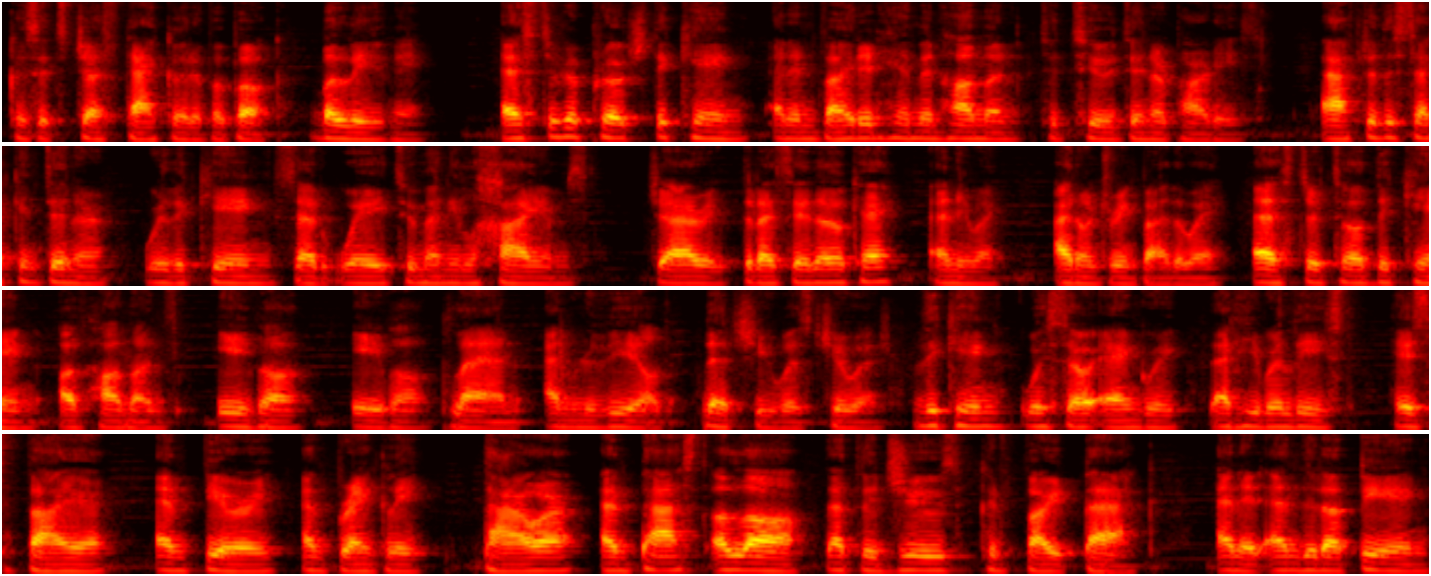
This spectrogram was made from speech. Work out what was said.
because it's just that good of a book, believe me. Esther approached the king and invited him and Haman to two dinner parties. After the second dinner, where the king said way too many l'chaims, Jerry, did I say that okay? Anyway, I don't drink by the way. Esther told the king of Haman's evil, evil plan and revealed that she was Jewish. The king was so angry that he released his fire and fury and frankly power and passed a law that the Jews could fight back. And it ended up being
